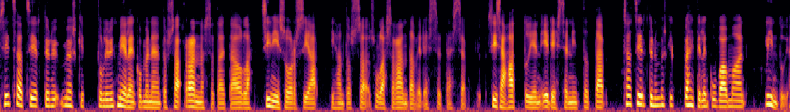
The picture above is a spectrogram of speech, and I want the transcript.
Sitten sä oot siirtynyt myöskin, tuli nyt mieleen, kun mä näen tuossa rannassa, taitaa olla sinisorsia ihan tuossa sulassa rantavedessä tässä sisähattujen edessä, niin tota, sä oot siirtynyt myöskin vähitellen kuvaamaan lintuja.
